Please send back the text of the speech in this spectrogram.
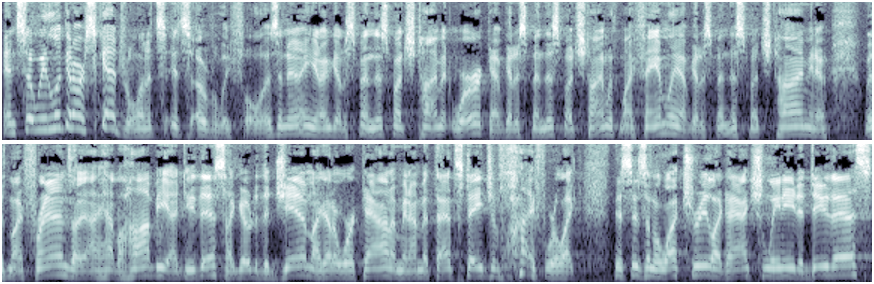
And so we look at our schedule, and it's, it's overly full, isn't it? You know, I've got to spend this much time at work. I've got to spend this much time with my family. I've got to spend this much time, you know, with my friends. I, I have a hobby. I do this. I go to the gym. I got to work out. I mean, I'm at that stage of life where, like, this isn't a luxury. Like, I actually need to do this.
